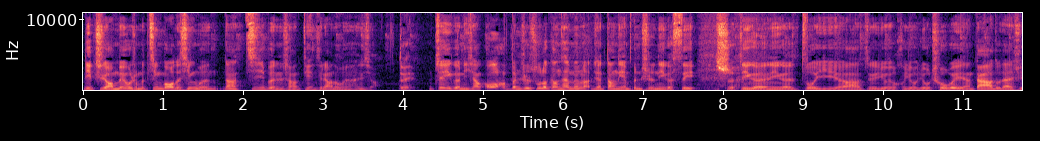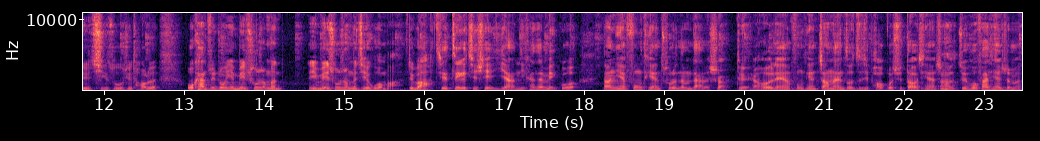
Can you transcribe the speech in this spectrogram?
你只要没有什么劲爆的新闻，那基本上点击量都会很小。对，这个你像哦，奔驰出了钢材门了，像当年奔驰那个 C，是这个那个座椅啊，这有有有车位，大家都在去起诉去讨论。我看最终也没出什么。也没出什么结果嘛，对吧？这这个其实也一样。你看，在美国，当年丰田出了那么大的事儿，对，然后连丰田张楠都自己跑过去道歉啊什么，最后发现什么？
